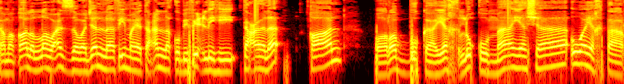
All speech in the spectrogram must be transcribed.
كما قال الله عز وجل فيما يتعلق بفعله تعالى قال وربك يخلق ما يشاء ويختار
